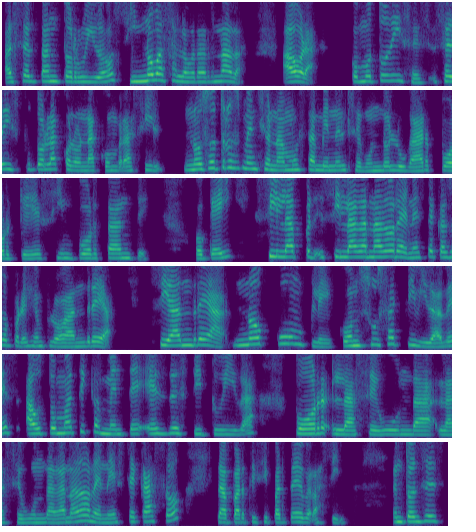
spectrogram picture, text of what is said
hacer tanto ruido si no vas a lograr nada? Ahora, como tú dices, se disputó la corona con Brasil. Nosotros mencionamos también el segundo lugar porque es importante, ¿ok? Si la, si la ganadora, en este caso, por ejemplo, Andrea, si Andrea no cumple con sus actividades, automáticamente es destituida por la segunda, la segunda ganadora, en este caso, la participante de Brasil. Entonces,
